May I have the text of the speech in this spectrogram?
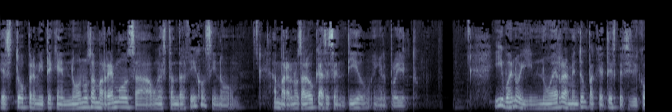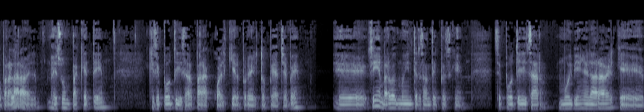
Esto permite que no nos amarremos a un estándar fijo, sino amarrarnos a algo que hace sentido en el proyecto. Y bueno, y no es realmente un paquete específico para Laravel, es un paquete que se puede utilizar para cualquier proyecto PHP. Eh, sin embargo, es muy interesante pues que se puede utilizar muy bien el Laravel, que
